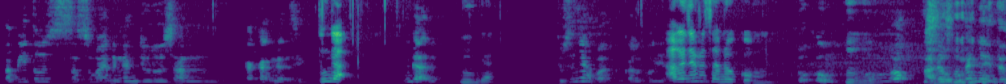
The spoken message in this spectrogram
tapi itu sesuai dengan jurusan kakak nggak sih? enggak Enggak. enggak Jurusannya apa tuh kalau kuliah? aku jurusan hukum Hukum. Oh, ada hubungannya itu.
